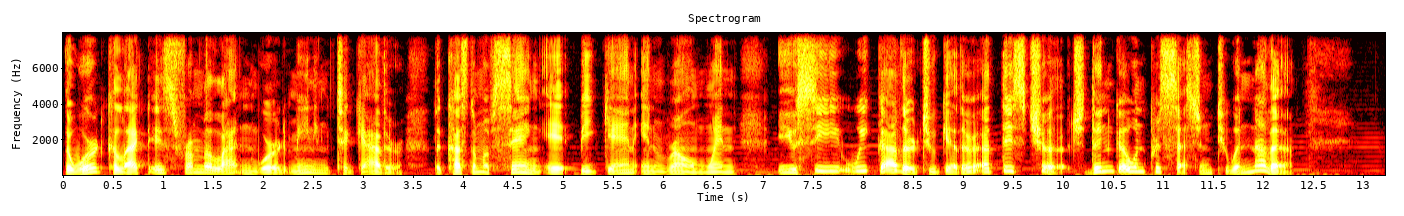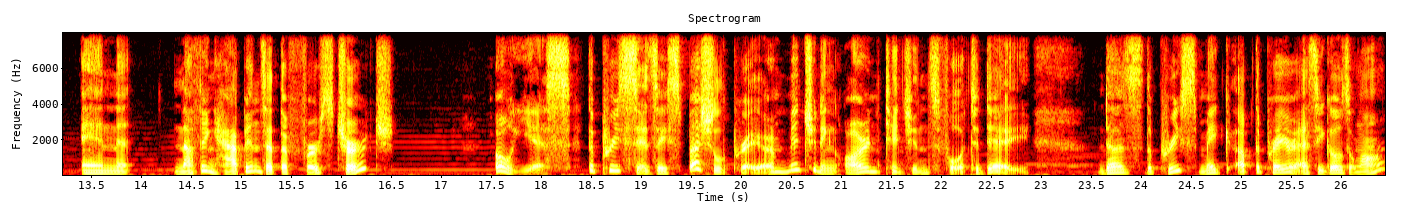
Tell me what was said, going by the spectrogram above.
The word collect is from the Latin word meaning to gather. The custom of saying it began in Rome when, you see, we gather together at this church, then go in procession to another. And nothing happens at the first church? Oh, yes, the priest says a special prayer mentioning our intentions for today. Does the priest make up the prayer as he goes along?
